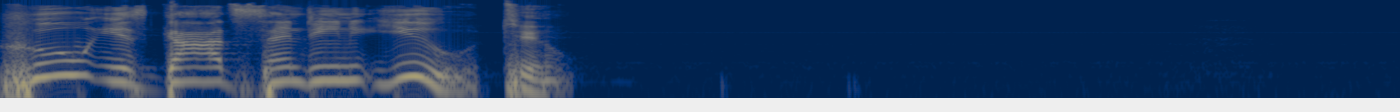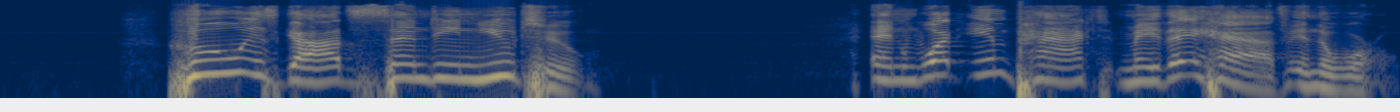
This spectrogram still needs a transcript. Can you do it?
Who is God sending you to? Who is God sending you to? And what impact may they have in the world?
